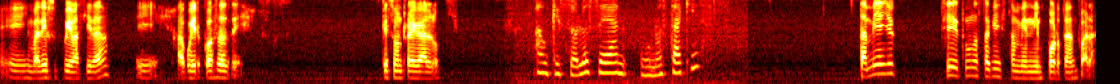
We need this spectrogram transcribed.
eh, invadir su privacidad y abrir cosas de que son regalos aunque solo sean unos taquis? También yo, sí, unos taquis también importan para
